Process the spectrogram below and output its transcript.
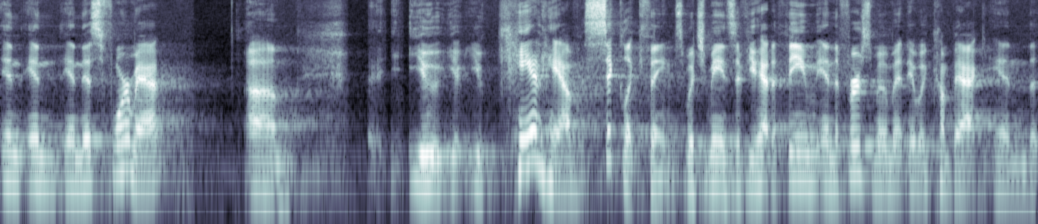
in, in, in this format, um, you, you, you can have cyclic themes, which means if you had a theme in the first movement, it would come back in the,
